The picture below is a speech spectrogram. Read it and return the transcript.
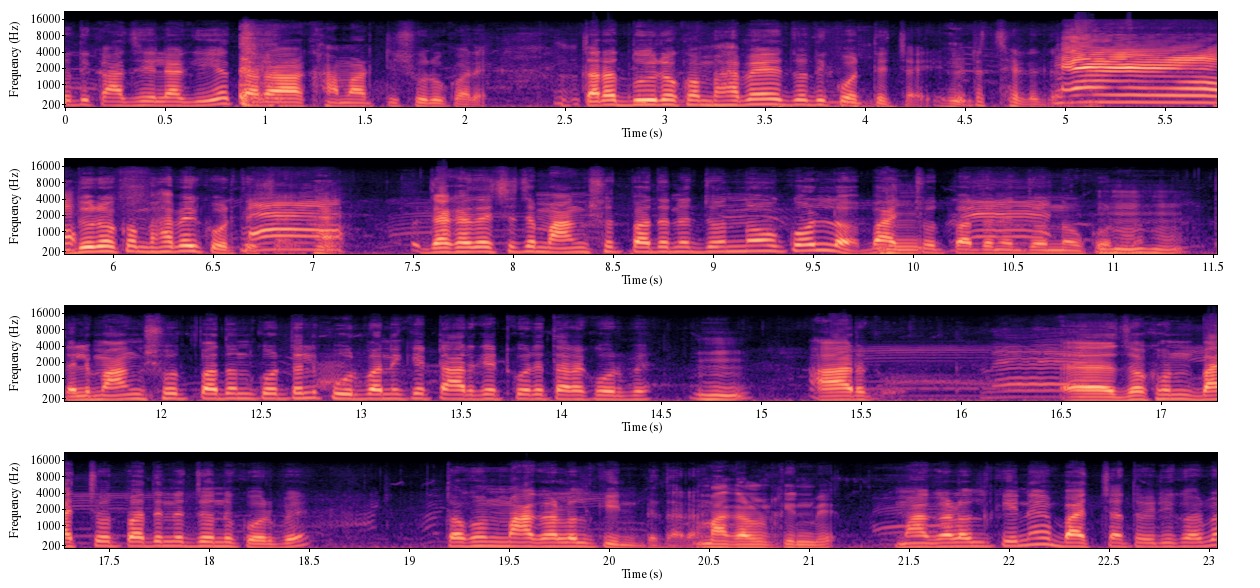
যদি কাজে লাগিয়ে তারা খামারটি শুরু করে তারা দুই রকম ভাবে যদি করতে চায় এটা ছেড়ে দেয় দুই রকম ভাবেই করতে চায় হ্যাঁ। দেখা যাচ্ছে যে মাংস উৎপাদনের জন্যও করল বাচ্চা উৎপাদনের জন্যও করল। তাহলে মাংস উৎপাদন করতে হলে কুরবানিকে টার্গেট করে তারা করবে। আর যখন বাচ্চা উৎপাদনের জন্য করবে তখন মা গাড়ল কিনবে তারা। মাগাল কিনবে। মা গাড়ল কিনে বাচ্চা তৈরি করবে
